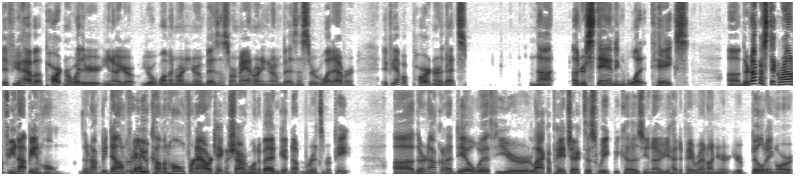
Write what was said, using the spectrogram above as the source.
if you have a partner, whether you're you know you're you're a woman running your own business or a man running your own business or whatever, if you have a partner that's not understanding of what it takes, uh, they're not going to stick around for you not being home. They're not going to be down for you coming home for an hour, taking a shower, and going to bed, and getting up and rinse and repeat. Uh, they're not going to deal with your lack of paycheck this week because you know you had to pay rent on your your building or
